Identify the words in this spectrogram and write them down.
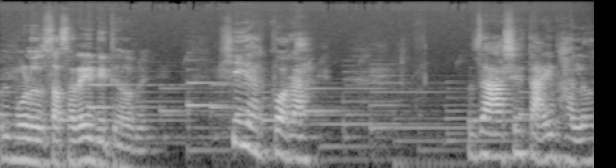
ওই মোড়ল চাষারাই দিতে হবে। কি আর করা? যা আসে তাই ভালো।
